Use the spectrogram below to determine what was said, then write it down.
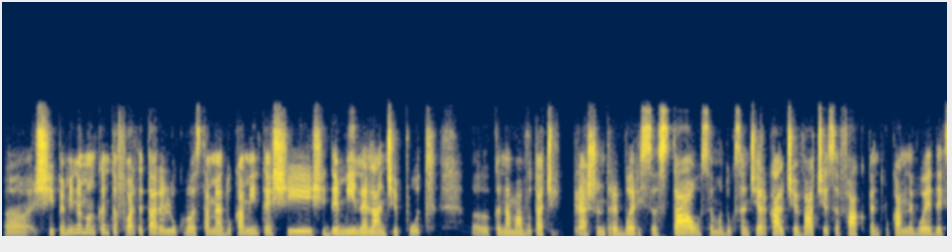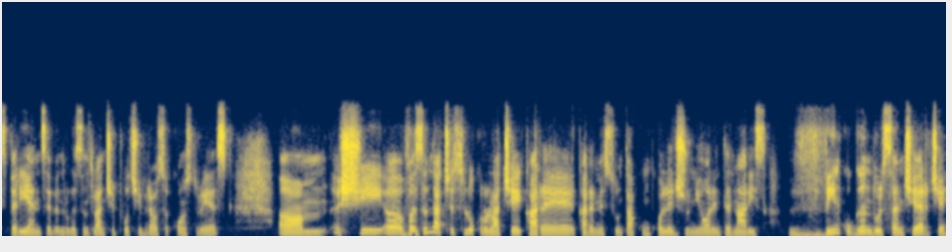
Uh, și pe mine mă încântă foarte tare lucrul ăsta, mi-aduc aminte și, și de mine la început, uh, când am avut aceleași întrebări, să stau, să mă duc să încerc altceva, ce să fac, pentru că am nevoie de experiențe, pentru că sunt la început și vreau să construiesc. Um, și uh, văzând acest lucru la cei care, care ne sunt acum colegi juniori în Tenaris, vin cu gândul să încerce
